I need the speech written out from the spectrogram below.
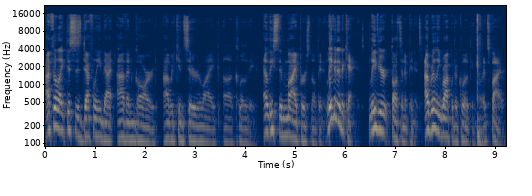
I feel like this is definitely that avant-garde I would consider like uh, clothing, at least in my personal opinion. Leave it in the comments. Leave your thoughts and opinions. I really rock with the clothing though. It's fire.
